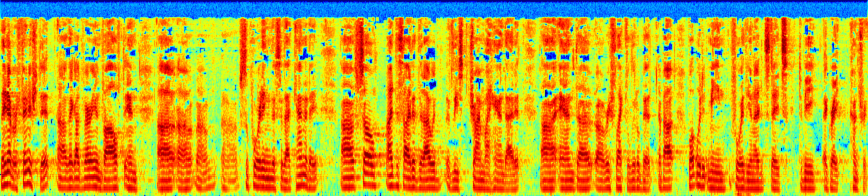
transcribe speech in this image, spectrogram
They never finished it. Uh, they got very involved in uh, uh, uh Uh, uh, uh, supporting this or that candidate. Uh, so I decided that I would at least try my hand at it uh, and reflect a little bit about what would it mean for the United States to be a great country.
